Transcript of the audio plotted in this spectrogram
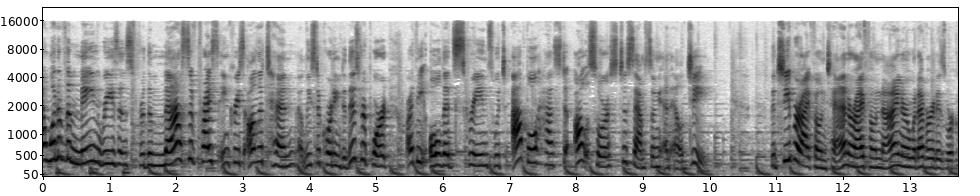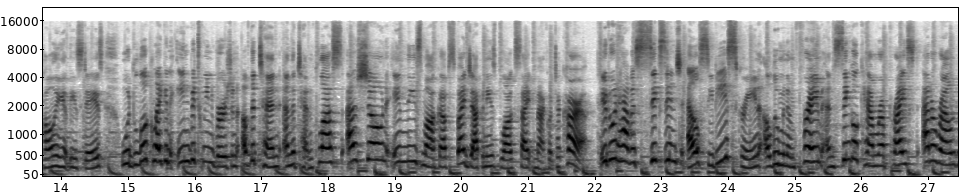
Now, one of the main reasons for the massive price increase on the 10, at least according to this report, are the OLED screens, which Apple has to outsource to Samsung and LG. The cheaper iPhone 10 or iPhone 9 or whatever it is we're calling it these days would look like an in-between version of the 10 and the 10 Plus as shown in these mock-ups by Japanese blog site Macotakara. It would have a 6-inch LCD screen, aluminum frame, and single camera priced at around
